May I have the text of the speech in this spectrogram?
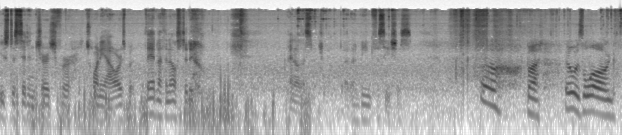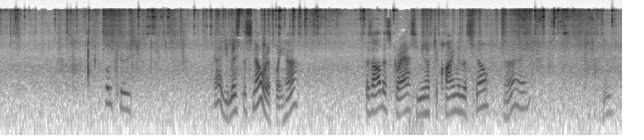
used to sit in church for 20 hours, but they had nothing else to do. I know that's not true, but I'm being facetious. Oh, but it was long. Okay. God, you missed the snow, Ripley, huh? There's all this grass and you have to climb in the snow? Alright. Definition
